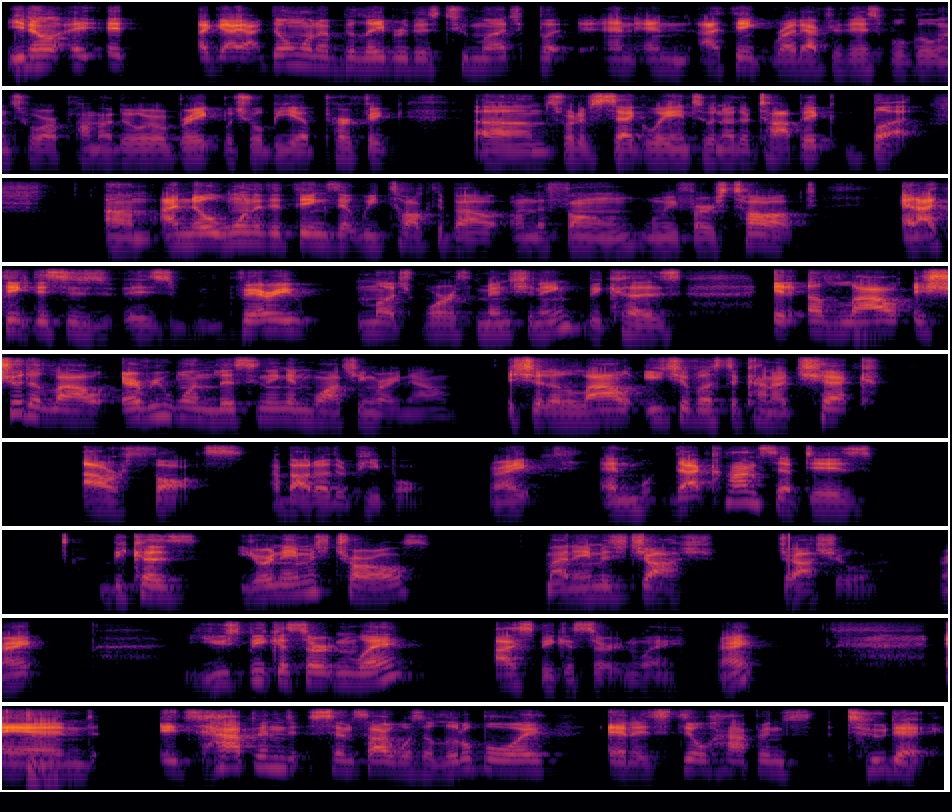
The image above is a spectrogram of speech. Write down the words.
You know, it, it I, I don't want to belabor this too much, but and and I think right after this we'll go into our Pomodoro break, which will be a perfect um, sort of segue into another topic. But um, I know one of the things that we talked about on the phone when we first talked, and I think this is is very much worth mentioning because it allow it should allow everyone listening and watching right now. It should allow each of us to kind of check our thoughts about other people, right? And that concept is because your name is Charles my name is Josh, Joshua, right? You speak a certain way, I speak a certain way, right? And it's happened since I was a little boy, and it still happens today.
